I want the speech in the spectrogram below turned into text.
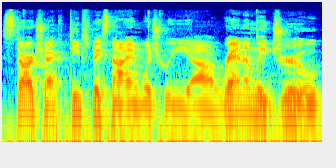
Star Trek Deep Space Nine, which we uh, randomly drew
